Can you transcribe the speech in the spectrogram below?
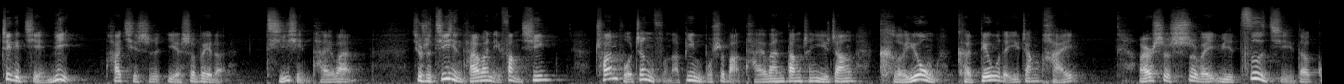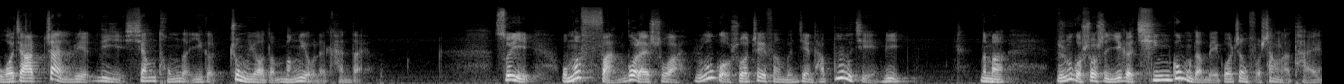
这个解密它其实也是为了提醒台湾。就是提醒台湾，你放心，川普政府呢，并不是把台湾当成一张可用可丢的一张牌，而是视为与自己的国家战略利益相同的一个重要的盟友来看待。所以，我们反过来说啊，如果说这份文件它不解密，那么如果说是一个亲共的美国政府上了台，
